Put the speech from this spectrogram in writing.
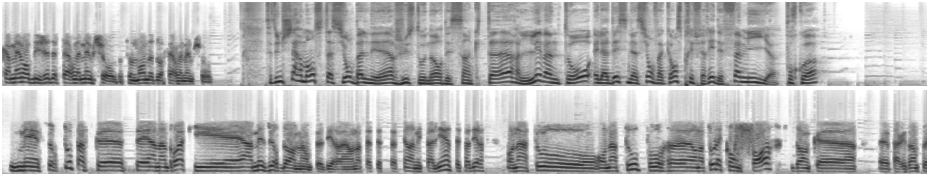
quand même obligé de faire la même chose. Tout le monde doit faire la même chose. C'est une charmante station balnéaire juste au nord des cinq terres. Levanto est la destination vacances préférée des familles. Pourquoi? Mais surtout parce que c'est un endroit qui est à mesure d'homme, on peut dire. On a cette station en italien, c'est-à-dire on a tout, on a tout pour, euh, on a tous les conforts. Donc, euh, euh, par exemple,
